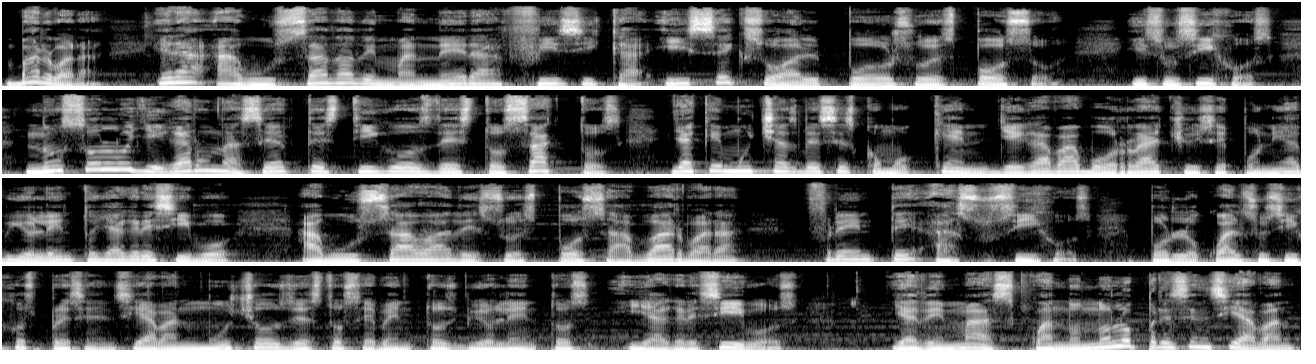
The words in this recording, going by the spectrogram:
Bárbara era abusada de manera física y sexual por su esposo, y sus hijos no solo llegaron a ser testigos de estos actos, ya que muchas veces como Ken llegaba borracho y se ponía violento y agresivo, abusaba de su esposa Bárbara frente a sus hijos, por lo cual sus hijos presenciaban muchos de estos eventos violentos y agresivos. Y además, cuando no lo presenciaban,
